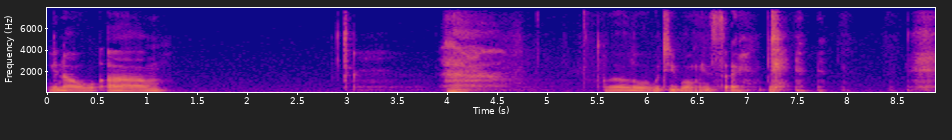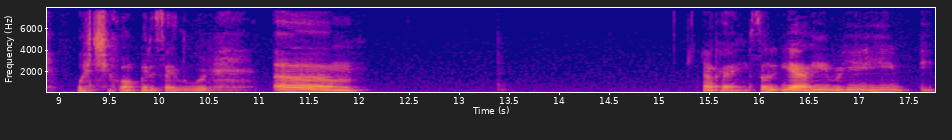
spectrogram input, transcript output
you know, um, well, Lord, what you want me to say? what you want me to say, Lord? Um, okay, so yeah, he he he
